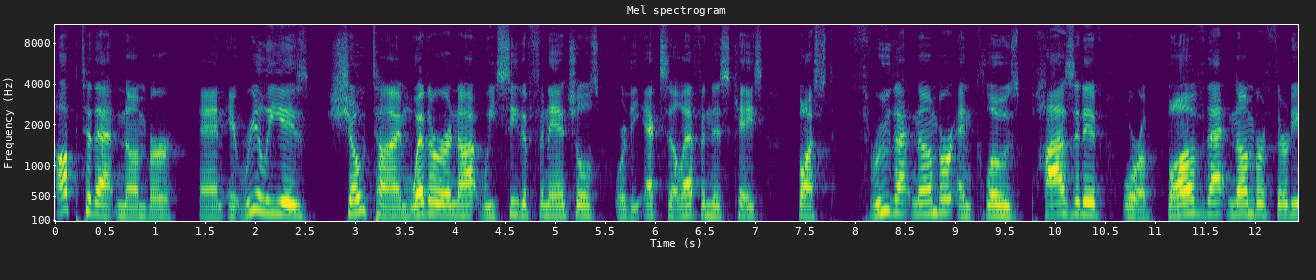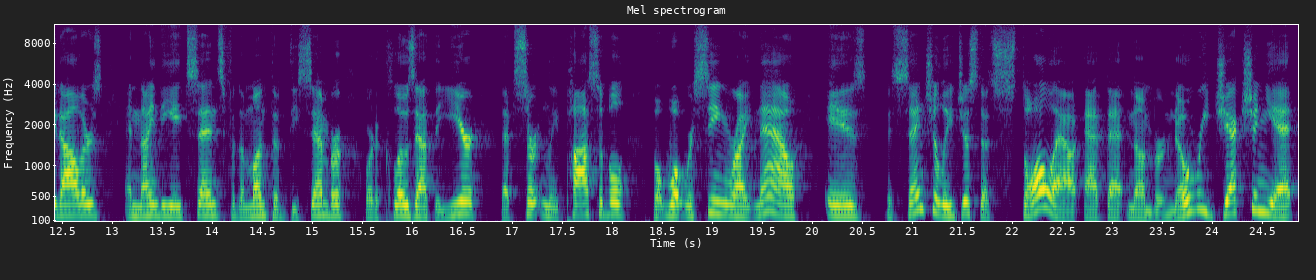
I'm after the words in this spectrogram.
up to that number, and it really is showtime whether or not we see the financials or the XLF in this case bust through that number and close positive or above that number, $30.98 for the month of December, or to close out the year. That's certainly possible. But what we're seeing right now is essentially just a stall out at that number. No rejection yet.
